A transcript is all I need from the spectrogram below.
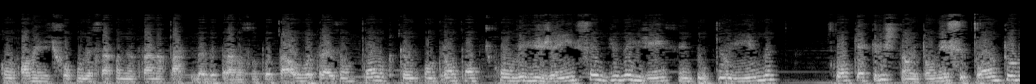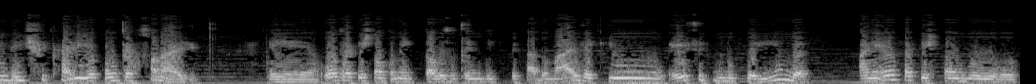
conforme a gente for conversar quando entrar na parte da depravação total, eu vou trazer um ponto que eu encontrei um ponto de convergência ou divergência entre o Coringa e qualquer cristão. Então, nesse ponto, eu me identificaria com o personagem. É, outra questão também que talvez eu tenha identificado mais é que o, esse filme do Coringa, além dessa questão do,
